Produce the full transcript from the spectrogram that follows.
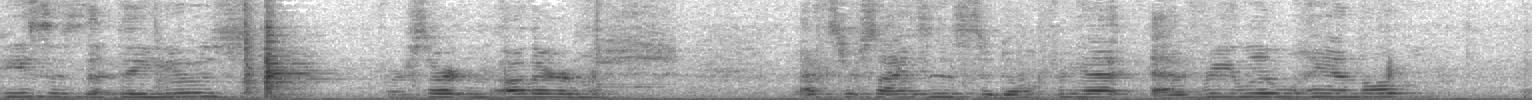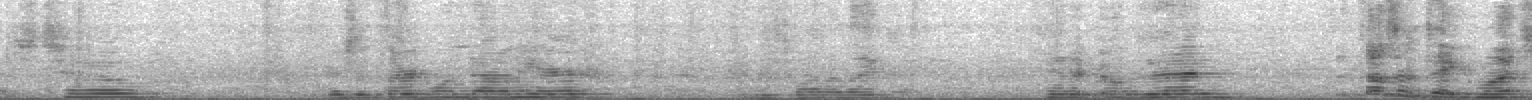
pieces that they use for certain other exercises. So don't forget every little handle. There's two. There's a third one down here. You just want to like hit it real good. It doesn't take much.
